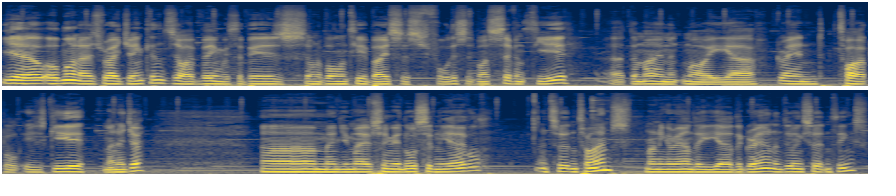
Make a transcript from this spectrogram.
Yeah, well, my name's Ray Jenkins. I've been with the Bears on a volunteer basis for this is my seventh year. At the moment, my uh, grand title is Gear Manager. Um, and you may have seen me at North Sydney Oval at certain times, running around the uh, the ground and doing certain things.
